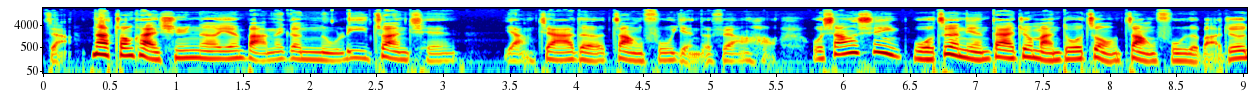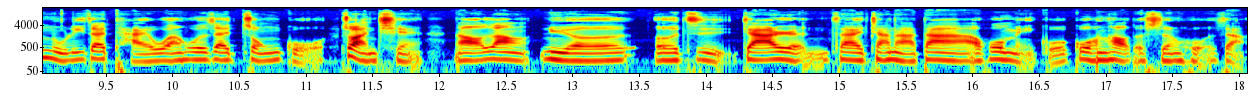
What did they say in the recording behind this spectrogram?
这样。那庄凯勋呢，也把那个努力赚钱。养家的丈夫演得非常好，我相信我这个年代就蛮多这种丈夫的吧，就是努力在台湾或者在中国赚钱，然后让女儿、儿子、家人在加拿大或美国过很好的生活。这样，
